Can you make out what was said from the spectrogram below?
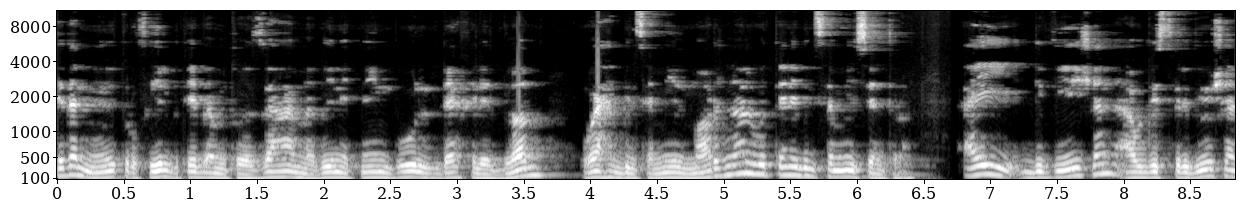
كده ال neutrophil بتبقى متوزعة ما بين اتنين pool داخل ال blood واحد بنسميه ال marginal والتاني بنسميه سنترال أي deviation أو distribution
